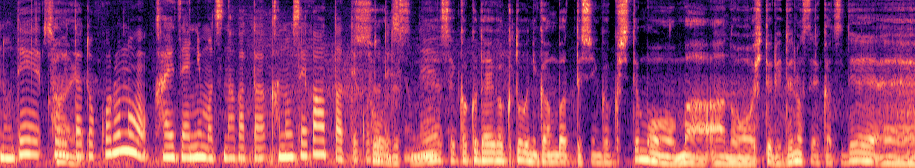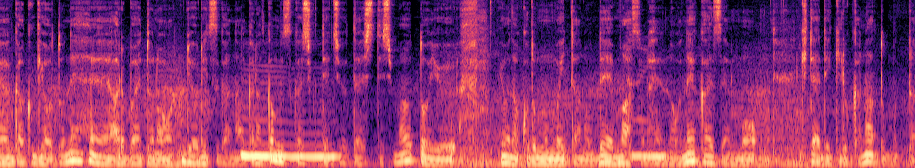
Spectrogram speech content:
のでそういったところの改善にもつながった可能性があったっていうことですよね。そうですね。せっかく大学等に頑張って進学しても、まあ、あの一人での生活で、えー学業とねえーアルバイトの両立がなかなか難しくて中退してしまうというような子どももいたので、まあ、その辺の、ね、改善も期待できるかなと思った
